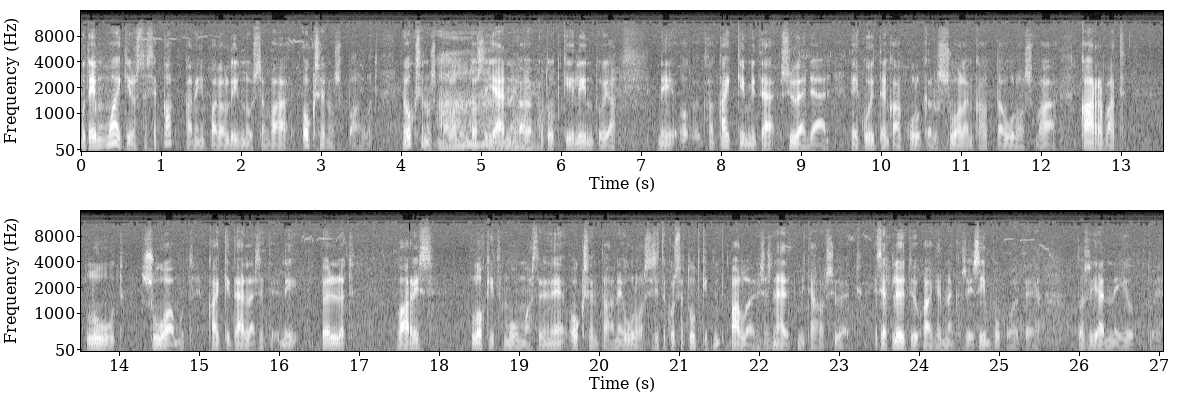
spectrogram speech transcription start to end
Mutta ei mua ei kiinnosta se kakka niin paljon linnuissa, vaan oksennuspallot. Ne oksennuspallot on tosi jännä, joo, joo. kun tutkii lintuja, niin kaikki mitä syödään, ne ei kuitenkaan kulkeudu suolen kautta ulos, vaan karvat, luut, suomut, kaikki tällaiset, niin pöllöt, varis, lokit muun muassa, niin ne oksentaa ne ulos. Ja sitten kun sä tutkit niitä palloja, niin sä näet, mitä on syöty. Ja sieltä löytyy kaiken näköisiä simpukoita ja tosi jänniä juttuja.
